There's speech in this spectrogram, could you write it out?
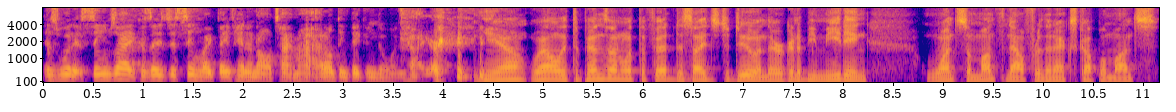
is what it seems like because they just seem like they've hit an all time high. I don't think they can go any higher. yeah, well, it depends on what the Fed decides to do, and they're going to be meeting once a month now for the next couple months.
